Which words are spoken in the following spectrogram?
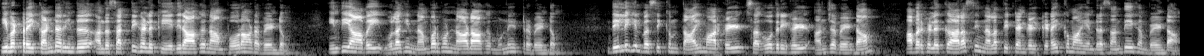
இவற்றை கண்டறிந்து அந்த சக்திகளுக்கு எதிராக நாம் போராட வேண்டும். இந்தியாவை உலகின் நம்பர் ஒன் நாடாக முன்னேற்ற வேண்டும். தில்லியில் வசிக்கும் தாய்மார்கள் சகோதரிகள் அஞ்ச வேண்டாம். அவர்களுக்கு அரசின் நலத்திட்டங்கள் கிடைக்குமா என்ற சந்தேகம் வேண்டாம்.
